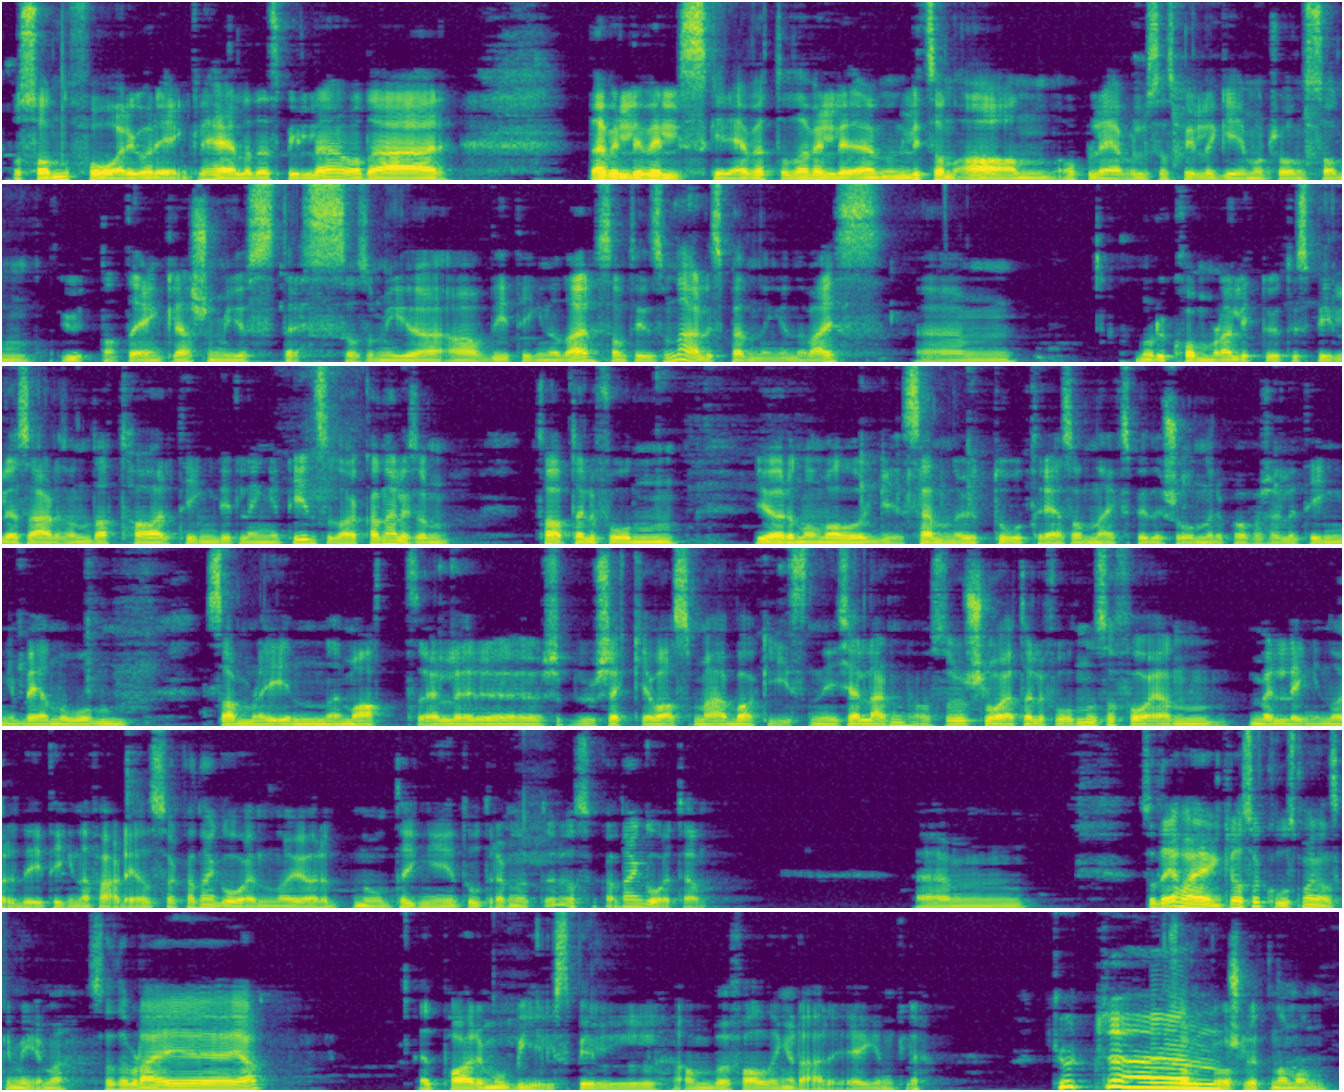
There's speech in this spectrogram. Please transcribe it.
og sånn foregår egentlig hele det spillet, og det er, det er veldig velskrevet, og det er veldig, en litt sånn annen opplevelse å spille Game of Thrones sånn uten at det egentlig er så mye stress og så mye av de tingene der, samtidig som det er litt spenning underveis. Um, når du kommer deg litt ut i spillet, så er det sånn da tar ting litt lengre tid, så da kan jeg liksom ta opp telefonen, gjøre noen valg, sende ut to-tre sånne ekspedisjoner på forskjellige ting, be noen samle inn mat eller eh, sjekke hva som er bak isen i kjelleren. Og så slår jeg telefonen, og så får jeg en melding når de tingene er ferdige. Og så kan jeg gå inn og gjøre noen ting i to-tre minutter, og så kan jeg gå ut igjen. Um, så det har jeg egentlig også kost meg ganske mye med. Så det blei, ja, et par mobilspillanbefalinger der, egentlig. Kult. Sånn på slutten av måneden.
